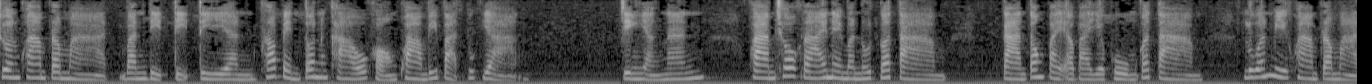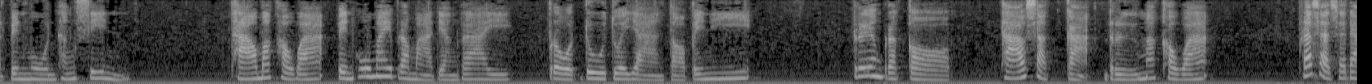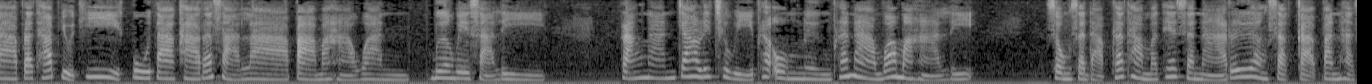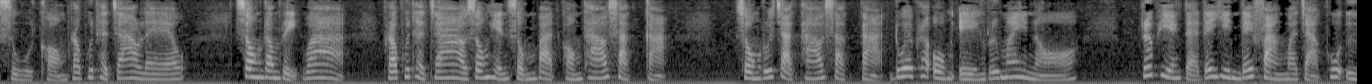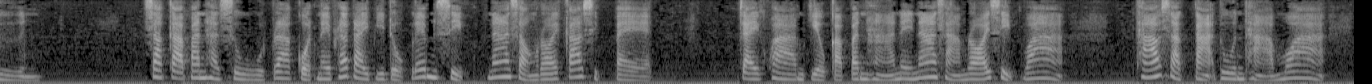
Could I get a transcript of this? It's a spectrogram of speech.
ส่วนความประมาทบัณฑิตติเตียน เพราะเป็นต้นเขาของความวิบัติทุกอย่าง จริงอย่างนั้น ความโชคร้ายในมนุษย์ก็ตาม การต้องไปอบายภูมิก็ตาม ล้วนมีความประมาทเป็นมูลทั้งสิ้นเท้ามัคควะเป็นผู้ไม่ประมาทอย่างไร โปรดดูตัวอย่างต่อไปนี้ เรื่องประกอบ เท้าสักกะหรือมัคควะ พระศาสดาประทับอยู่ที่ปูตาคารสาลา ป่ามหาวัน เมืองเวสาลี ครั้งนั้นเจ้าลิชวีพระองค์หนึ่งพระนามว่ามหาลิ ทรงสดับพระธรรมเทศนาเรื่องสักกะปัญหสูตรของพระพุทธเจ้าแล้ว ทรงดำริว่า พระพุทธเจ้าทรงเห็นสมบัติของเท้าสักกะ ทรงรู้จักเท้าสักกะด้วยพระองค์เองหรือไม่หนอ หรือเพียงแต่ได้ยินได้ฟังมาจากผู้อื่นสักกะปัญหาสูตรปรากฏในพระไตรปิฎกเล่มสิบหน้า 298 ใจความเกี่ยวกับปัญหาในหน้า 310 ว่า เท้าสักกะทูลถามว่า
